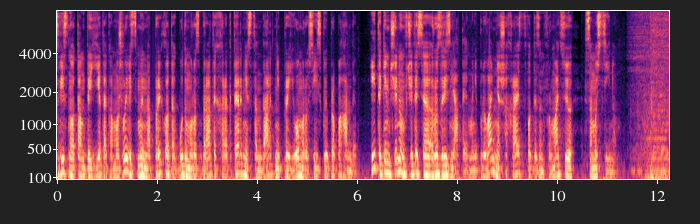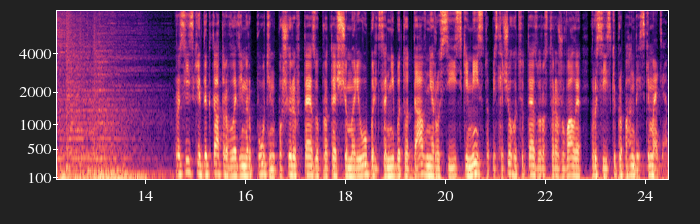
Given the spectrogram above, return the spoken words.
Звісно, там, де є така можливість, ми на прикладах будемо розбирати характерні стандартні прийоми російської пропаганди і таким чином вчитися розрізняти маніпулювання, шахрайство, дезінформацію самостійно. Російський диктатор Владимир Путін поширив тезу про те, що Маріуполь це нібито давнє російське місто, після чого цю тезу розтиражували російські пропагандистські медіа.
